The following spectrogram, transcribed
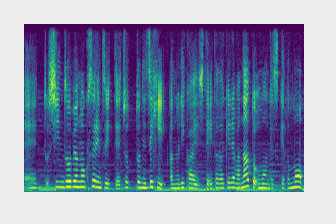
えー、っと心臓病のお薬についてちょっとね是非理解していただければなと思うんですけども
